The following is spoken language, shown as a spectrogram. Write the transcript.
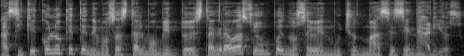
Así que con lo que tenemos hasta el momento de esta grabación pues no se ven muchos más escenarios.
